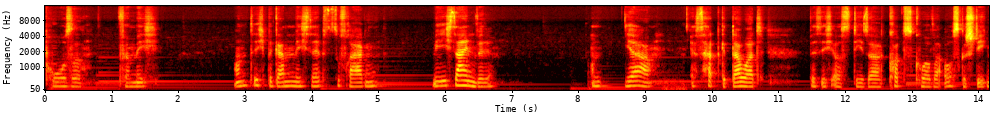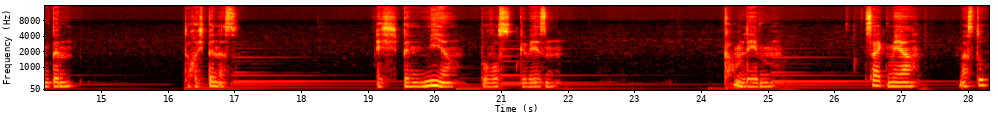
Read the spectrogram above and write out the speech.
Pose für mich und ich begann mich selbst zu fragen, wie ich sein will. Und ja, es hat gedauert, bis ich aus dieser Kotzkurve ausgestiegen bin. Doch ich bin es. Ich bin mir bewusst gewesen. Komm, Leben, zeig mir, was du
